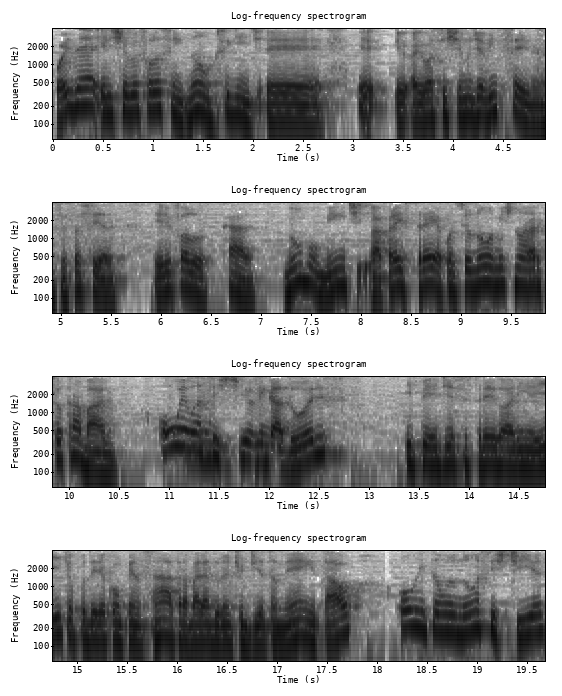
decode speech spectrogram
Pois é, ele chegou e falou assim: não, seguinte, é, é, eu, eu assisti no dia 26, né, na sexta-feira. Ele falou, cara, normalmente, a pré-estreia aconteceu normalmente no horário que eu trabalho. Ou eu assistia Vingadores e perdi esses três horinhas aí que eu poderia compensar, trabalhar durante o dia também e tal. Ou então eu não assistia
